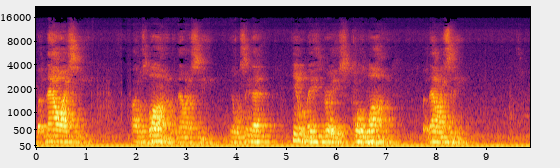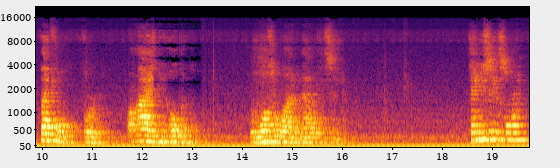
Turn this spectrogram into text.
but now I see. I was blind, but now I see. You know, we sing that hymn, Amazing Grace. I was blind, but now I see. Thankful for our eyes being opened. We once were blind, but now we can see. Can you see this morning?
